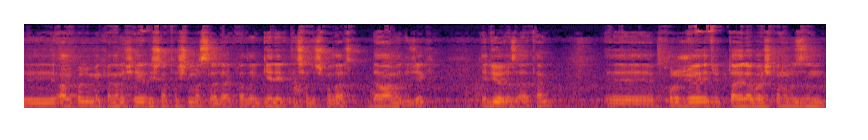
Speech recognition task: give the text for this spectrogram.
e, alkollü mekanların şehir dışına taşınmasıyla alakalı gerekli çalışmalar devam edecek. Ediyor da zaten. E, proje etüt daire başkanımızın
